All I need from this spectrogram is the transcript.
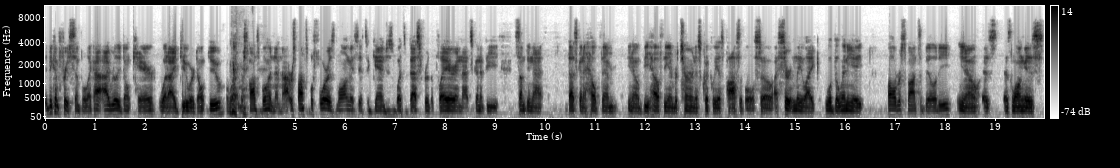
it becomes pretty simple. Like I, I, really don't care what I do or don't do, or what I'm responsible and I'm not responsible for, as long as it's again just what's best for the player, and that's going to be something that that's going to help them you know be healthy and return as quickly as possible so i certainly like will delineate all responsibility you know as as long as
